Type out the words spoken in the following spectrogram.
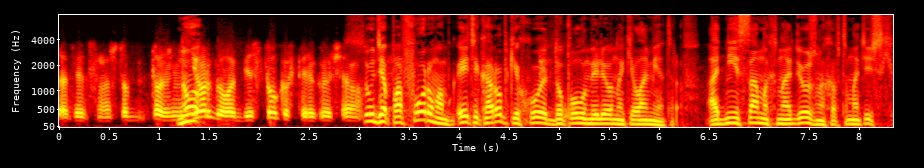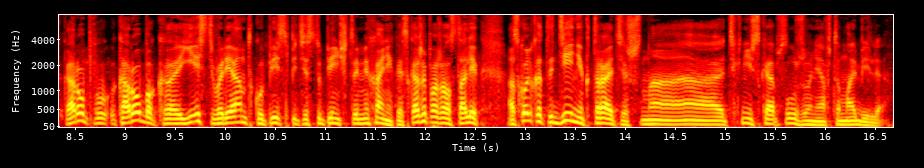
соответственно, чтобы тоже не Но- дергало, без стуков переключало. Судя по форумам, эти коробки ходят до полумиллиона километров. Одни из самых надежных автоматических короб... коробок. Э, Есть вариант купить с пятиступенчатой механикой. Скажи, пожалуйста, Олег, а сколько ты денег тратишь на э, техническое обслуживание автомобиля?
